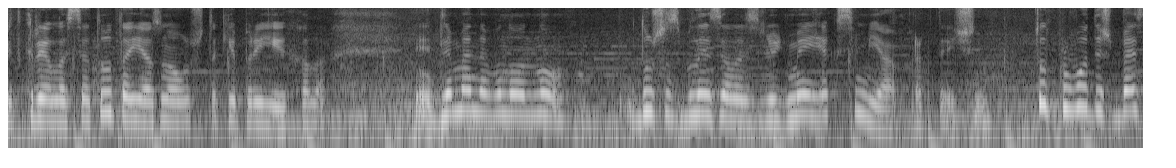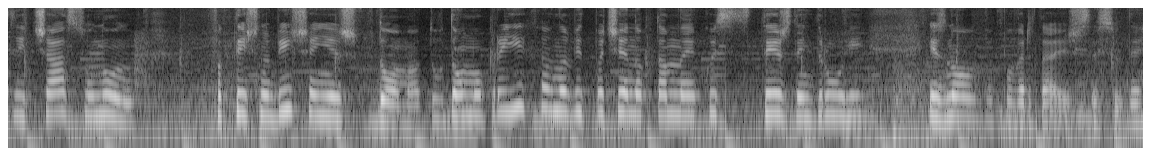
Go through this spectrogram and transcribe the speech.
відкрилася тут, а я знову ж таки приїхала. І для мене воно ну, дуже зблизилось з людьми, як сім'я практично. Тут проводиш безліч часу, ну фактично більше, ніж вдома. Вдома приїхав на відпочинок там на якийсь тиждень, другий, і знову повертаєшся сюди.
